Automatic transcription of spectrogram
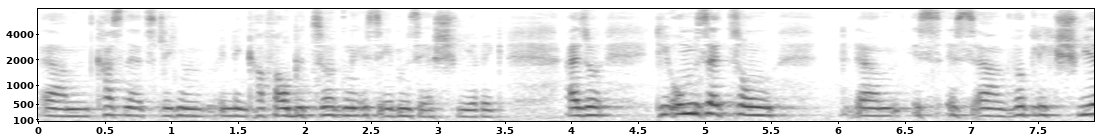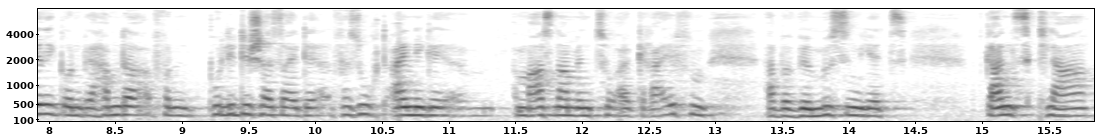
ähm, kassenärztlichen, in den KV-Bezirken ist eben sehr schwierig. Also die Umsetzung ähm, ist, ist äh, wirklich schwierig und wir haben da von politischer Seite versucht, einige ähm, Maßnahmen zu ergreifen. Aber wir müssen jetzt ganz klar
